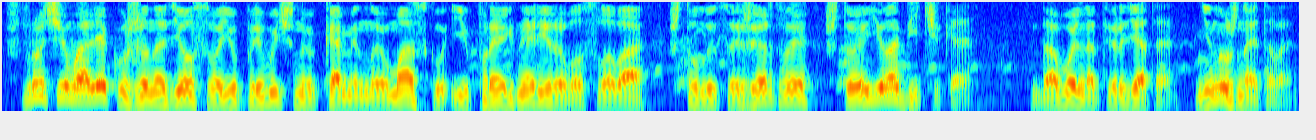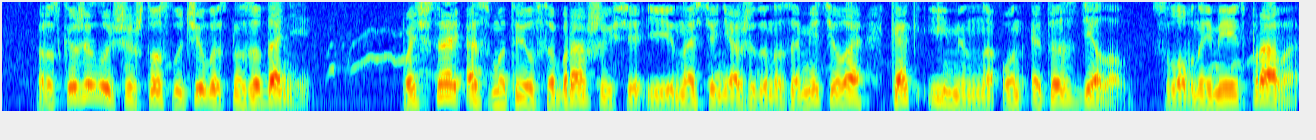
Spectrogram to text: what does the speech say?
Впрочем, Олег уже надел свою привычную каменную маску и проигнорировал слова что лысой жертвы, что ее обидчика. «Довольно твердята. Не нужно этого. Расскажи лучше, что случилось на задании». Почтарь осмотрел собравшихся, и Настя неожиданно заметила, как именно он это сделал, словно имеет право,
